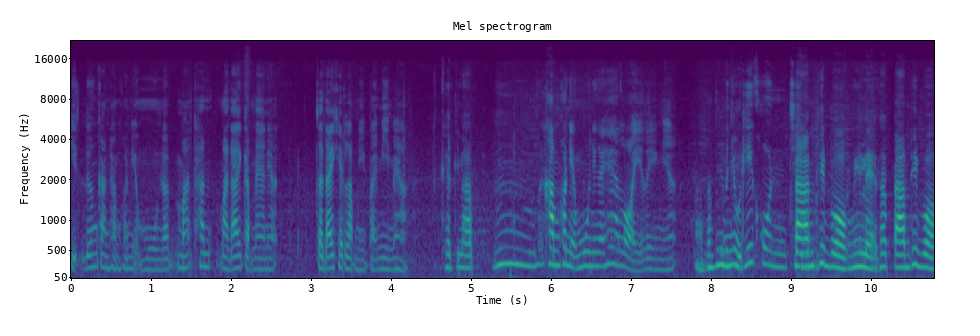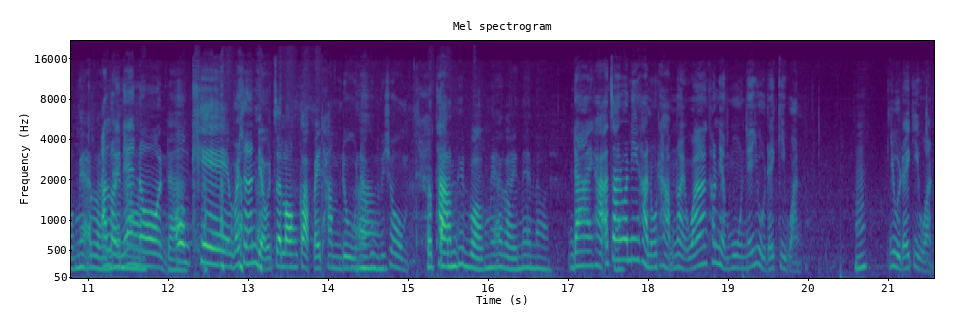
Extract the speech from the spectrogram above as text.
ผิดเรื่องการทำข้าวเหนียวมูนแล้วมาท่านมาได้กับแม่เนี่ย จะได้เคล็ดลับนี้ไปมีไหมคะเคล็ดลับ อืมทำข้าวเหนียวมูนยังไงให้อร่อยอะไรอย่างเงี้ยอะก็ที่ มันอยู่ที่คนชิตามมที่บอกนี่แหละ ถ้าตามที่บอกเนี่ยอร่อยอร่อยแน่นอน จ้ะ โอเค เพราะฉะนั้นเดี๋ยวจะลองกลับไปทำดูนะอ่า คุณผู้ชม ถ้าตามที่บอกเนี่ยอร่อยแน่นอน ได้ค่ะ อาจารย์วันนี้ค่ะหนูถามหน่อยว่าข้าวเหนียวมูนเนี่ยอยู่ได้กี่วันหืม อยู่ได้กี่วัน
